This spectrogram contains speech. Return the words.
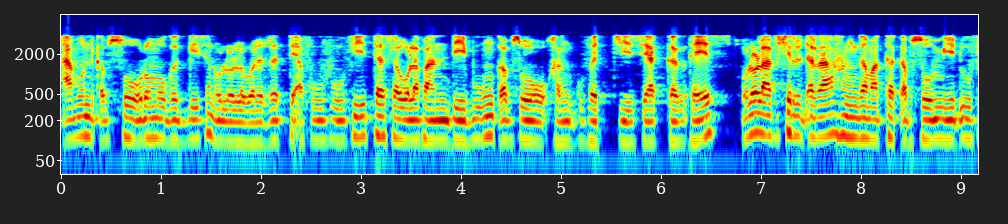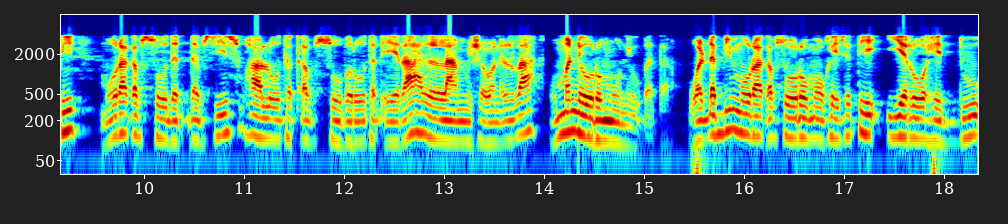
Qaamonni qabsoo Oromoo gaggeessan olola walirratti afuufuu fi tasa walafaan deebi'uun qabsoo kan gufachiise akka ta'es ololaaf shirri dharaa hangam akka qabsoo miidhuu fi mooraa qabsoo dadhabsiisu haalota qabsoo baroota dheeraa laammishawan irraa uummanni Oromoo ni hubata. Waldhabbiin mooraa qabsoo Oromoo keessatti yeroo hedduu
